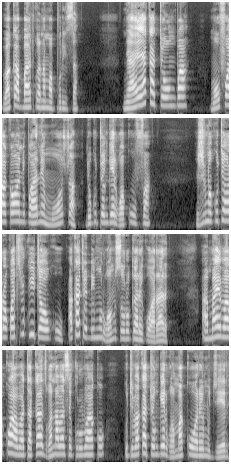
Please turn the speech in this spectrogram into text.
vakabatwa namapurisa. Nyaya yakatongwa mhofu akawanikwa ane mhosva ndokutongerwa kufa zvimwe kutaura kwatiri kuita uku akatodimurwa musoro kare kuharare. Amai vako ava takanzwa navasekuru vako kuti vakatongerwa makore mujeri.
